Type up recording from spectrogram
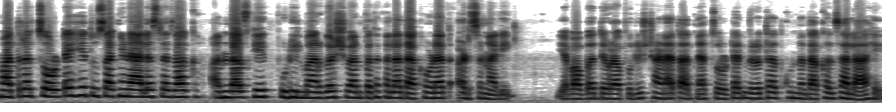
मात्र चोरटे हे दुचाकीने आले असल्याचा अंदाज घेत पुढील मार्ग श्वान पथकाला दाखवण्यात अडचण आली. याबाबत देवळा पोलीस ठाण्यात अज्ञात चोरट्यांविरोधात गुन्हा दाखल झाला आहे.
